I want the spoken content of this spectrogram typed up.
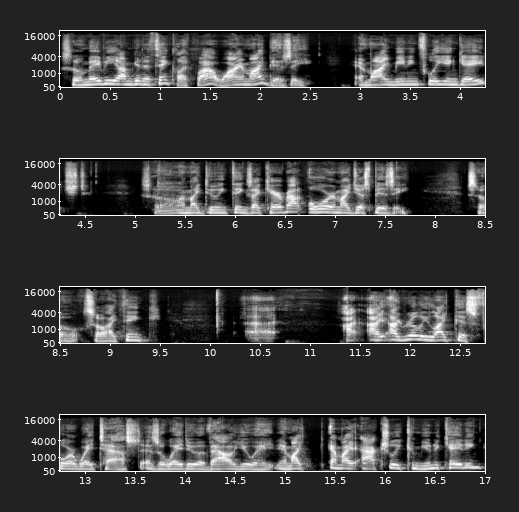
So maybe I'm going to think like, wow, why am I busy? Am I meaningfully engaged? So am I doing things I care about, or am I just busy? So, so I think uh, I, I really like this four way test as a way to evaluate. Am I am I actually communicating,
